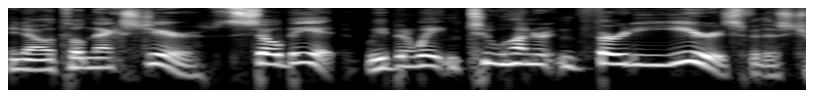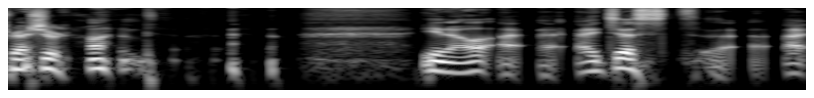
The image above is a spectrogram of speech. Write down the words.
you know, until next year. So be it. We've been waiting 230 years for this treasure hunt. you know, I, I just, I,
